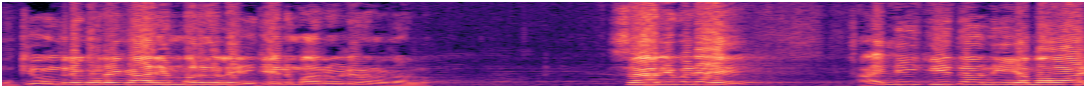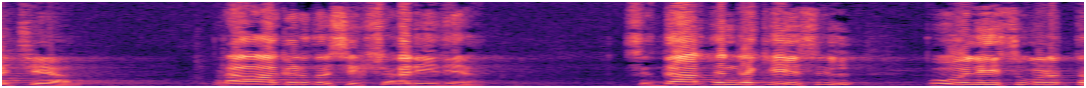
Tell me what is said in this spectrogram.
മുഖ്യമന്ത്രി കുറെ കാര്യം പറഞ്ഞല്ലോ എനിക്കതിന് മറുപടി പറയണമല്ലോ. സാർ ഇവിടെ അലിഖിത നിയമവാഴ്ചയാണ് പ്രാകൃത ശിക്ഷാരീതിയാണ് സിദ്ധാർത്ഥിന്റെ കേസിൽ പോലീസ് കൊടുത്ത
